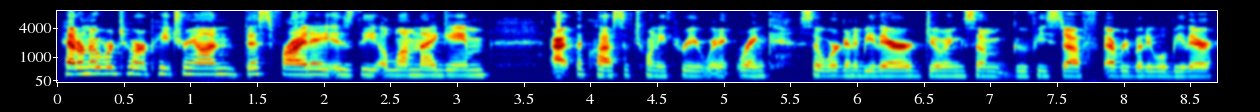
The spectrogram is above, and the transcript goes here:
head on over to our Patreon. This Friday is the alumni game at the Class of 23 rink. So we're going to be there doing some goofy stuff. Everybody will be there.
